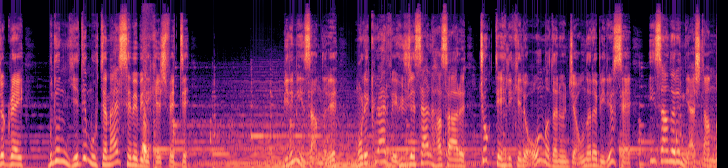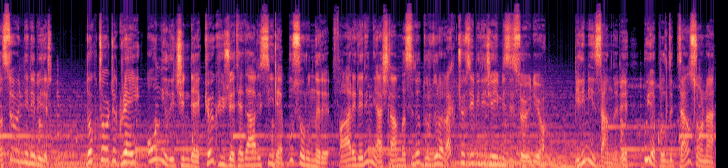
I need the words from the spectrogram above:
De Grey, bunun 7 muhtemel sebebini keşfetti. Bilim insanları moleküler ve hücresel hasarı çok tehlikeli olmadan önce onarabilirse insanların yaşlanması önlenebilir. Dr. de Grey 10 yıl içinde kök hücre tedavisiyle bu sorunları farelerin yaşlanmasını durdurarak çözebileceğimizi söylüyor. Bilim insanları bu yapıldıktan sonra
